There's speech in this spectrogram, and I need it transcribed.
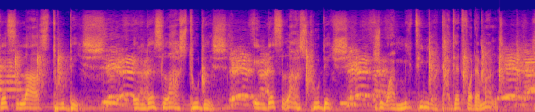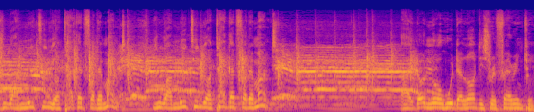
this last two days, in this last two days, in this last two days, you are meeting your target for the month. You are meeting your target for the month. You are meeting your target for the month. I don't know who the Lord is referring to.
